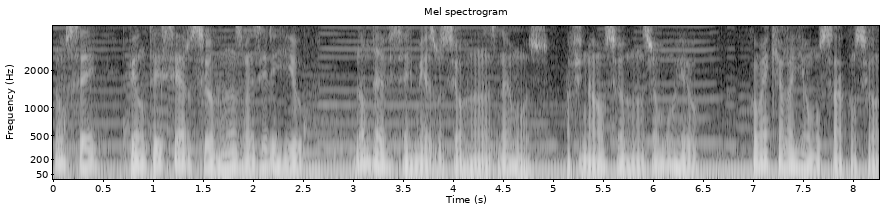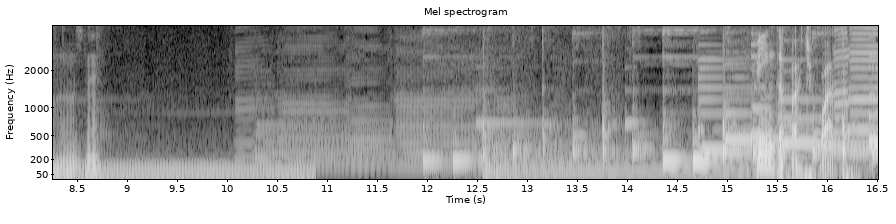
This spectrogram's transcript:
Não sei. Perguntei se era o seu Hans, mas ele riu. Não deve ser mesmo o seu Hans, né, moço? Afinal, o seu Hans já morreu. Como é que ela ia almoçar com o seu Hans, né? Fim da parte 4.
